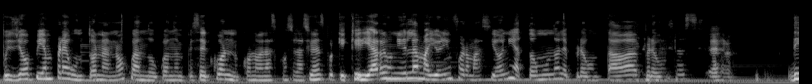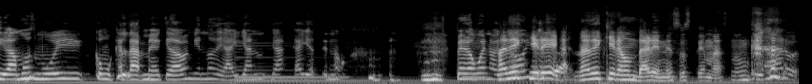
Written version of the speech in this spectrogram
pues yo bien preguntona, ¿no? Cuando, cuando empecé con, con las constelaciones, porque quería reunir la mayor información y a todo mundo le preguntaba preguntas, digamos, muy, como que la, me quedaban viendo de, ay, ya, ya cállate, ¿no? Pero bueno, nadie quiere, nadie quiere ahondar en esos temas nunca. Claro,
